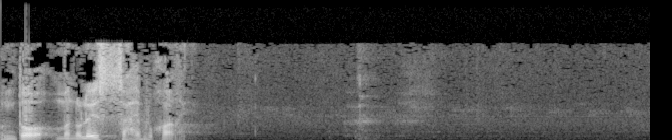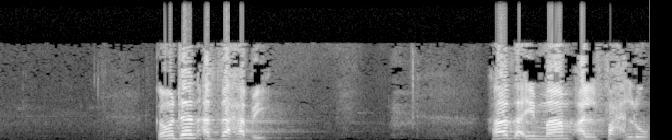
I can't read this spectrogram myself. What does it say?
untuk menulis Sahih Bukhari. Kemudian Az-Zahabi. Hadza Imam Al-Fahlu.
